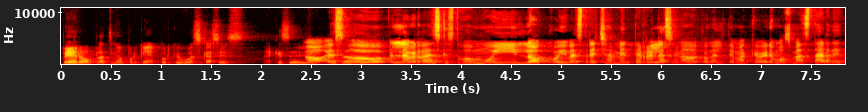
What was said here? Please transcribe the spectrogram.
Pero platícame por qué, por qué hubo escasez, a qué se debió. No, eso la verdad es que estuvo muy loco y va estrechamente relacionado con el tema que veremos más tarde.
